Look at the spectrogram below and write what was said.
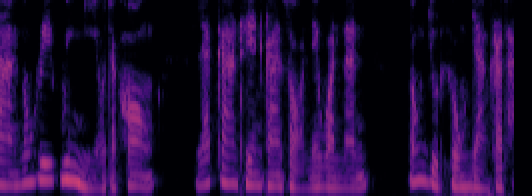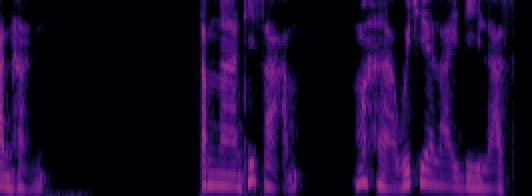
ต่างต้องรีบวิ่งหนีออกจากห้อง และการเรียนการสอนในวันนั้น ต้องหยุดลงอย่างกระทันหันตำนานที่ 3 มหาวิทยาลัยดีลาเซ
